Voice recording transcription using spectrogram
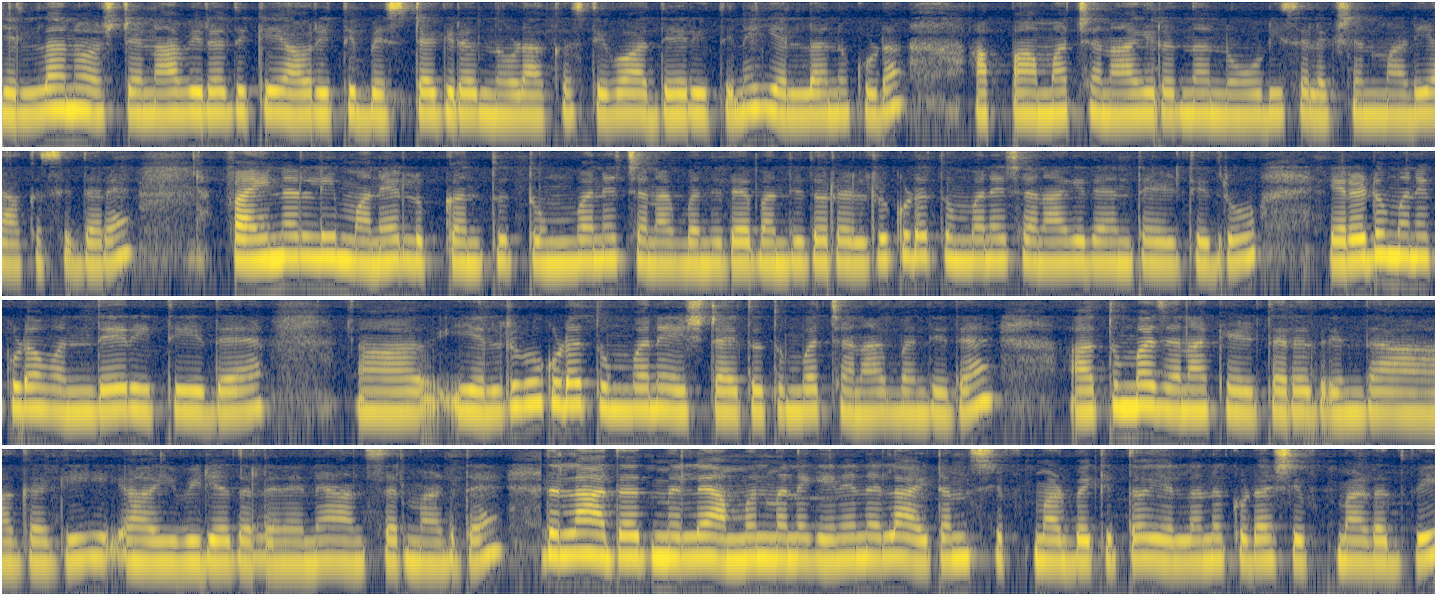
ಎಲ್ಲನೂ ಅಷ್ಟೇ, ನಾವಿರೋದಕ್ಕೆ ಯಾವ ರೀತಿ ಬೆಸ್ಟಾಗಿರೋದು ನೋಡಿ ಹಾಕಿಸ್ತೀವೋ ಅದೇ ರೀತಿಯೇ ಎಲ್ಲನೂ ಕೂಡ ಅಪ್ಪ, ಅಮ್ಮ ಚೆನ್ನಾಗಿರೋದನ್ನ ನೋಡಿ ಸೆಲೆಕ್ಷನ್ ಮಾಡಿ ಹಾಕಿಸಿದ್ದಾರೆ. ಫೈನಲಿ ಮನೆ ಲುಕ್ ಅಂತೂ ತುಂಬಾ ಚೆನ್ನಾಗಿ ಬಂದಿದೆ. ಬಂದಿದ್ದವರೆಲ್ಲರೂ ಕೂಡ ತುಂಬಾ ಚೆನ್ನಾಗಿದೆ ಅಂತ ಹೇಳ್ತಿದ್ರು. ಎರಡು ಮನೆ ಕೂಡ ಒಂದೇ ರೀತಿ ಇದೆ. ಎಲ್ರಿಗೂ ಕೂಡ ತುಂಬಾ ಇಷ್ಟ ಆಯಿತು, ತುಂಬ ಚೆನ್ನಾಗಿ ಬಂದಿದೆ. ತುಂಬ ಜನ ಕೇಳ್ತಾ ಇರೋದ್ರಿಂದ ಹಾಗಾಗಿ ಈ ವಿಡಿಯೋದಲ್ಲೇನೆ ಆನ್ಸರ್ ಮಾಡಿದೆ. ಇದೆಲ್ಲ ಅದಾದಮೇಲೆ ಅಮ್ಮನ ಮನೆಗೆ ಏನೇನೆಲ್ಲ ಐಟಮ್ಸ್ ಶಿಫ್ಟ್ ಮಾಡಬೇಕಿತ್ತೋ ಎಲ್ಲನೂ ಕೂಡ ಶಿಫ್ಟ್ ಮಾಡಿದ್ವಿ.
